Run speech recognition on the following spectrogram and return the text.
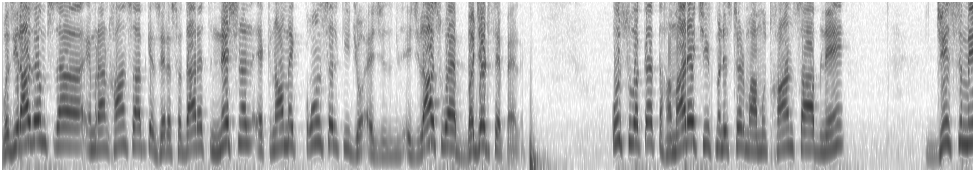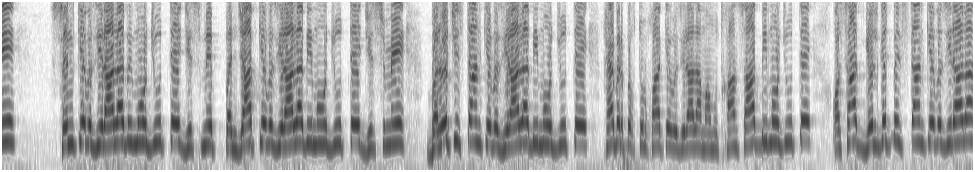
वज़ीर अजम इमरान खान साहब के जेर सदारत नेशनल इकनॉमिक कौंसिल की जो इजलास हुआ है बजट से पहले, उस वक्त हमारे चीफ मिनिस्टर महमूद खान साहब ने, जिसमें सिंध के वज़ीर आला भी मौजूद थे, जिसमें पंजाब के वज़ीर आला भी मौजूद थे, जिसमें बलोचिस्तान के वज़ीर अला भी मौजूद थे, खैबर पख्तूनख्वा के वज़ीर अला महमूद खान साहब भी मौजूद थे, और साथ गिलगित बल्तिस्तान के वज़ीर अला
